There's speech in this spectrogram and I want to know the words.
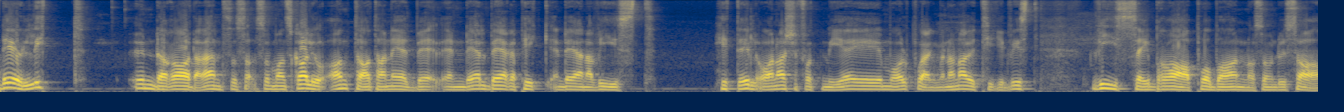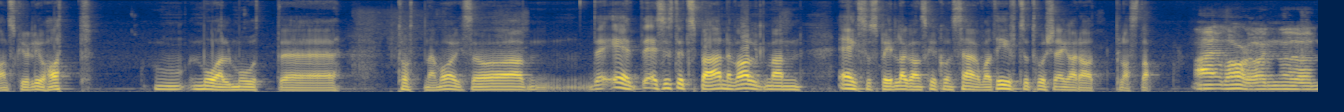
det, er jo litt under radaren. Så, så, man skal jo anta at han er en del bedre pick enn det han har vist hittil. Og han har ikke fått mye i målpoeng, men han har jo tidvis vist seg bra på banen. Og som du sa, han skulle jo hatt mål mot uh, Tottenham òg. Så det er, jeg syns det er et spennende valg, men jeg som spiller ganske konservativt, så tror ikke jeg hadde hatt plass da. Nei, da har du han uh,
